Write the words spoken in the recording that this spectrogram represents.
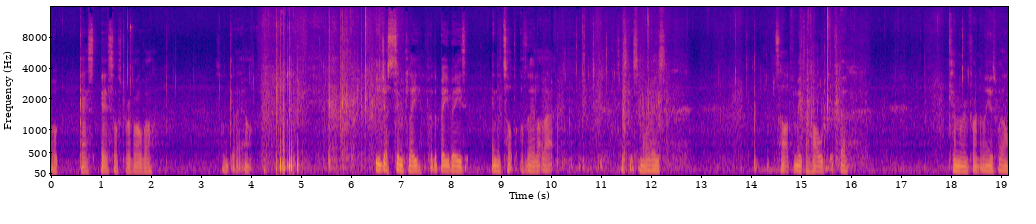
or gas airsoft revolver, so I can get that out. You just simply put the BBs in the top of there like that. So let's get some more of these it's hard for me to hold with the camera in front of me as well.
